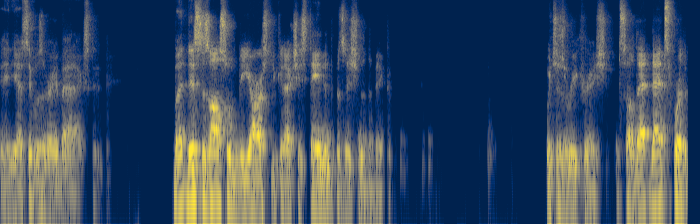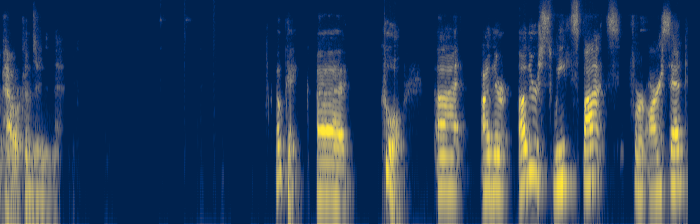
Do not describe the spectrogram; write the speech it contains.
And yes, it was a very bad accident. But this is also in VR, so you could actually stand in the position of the victim which is a recreation. So that that's where the power comes in in that. Okay, uh, cool. Uh, are there other sweet spots for RSET,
